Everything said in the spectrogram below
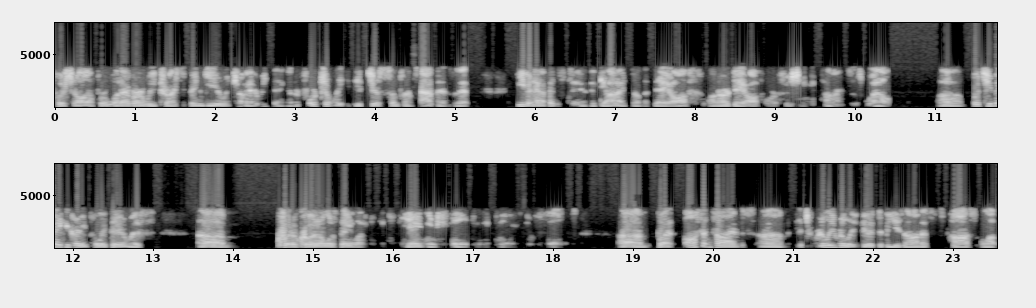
push off or whatever. We try spin gear, we try everything, and unfortunately, it just sometimes happens that." Even happens to the guides on the day off, on our day off, or fishing at times as well. Um, but you make a great point there with um, quote unquote, I almost say like it's the angler's fault and it's always. Um, but oftentimes, um, it's really, really good to be as honest as possible up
